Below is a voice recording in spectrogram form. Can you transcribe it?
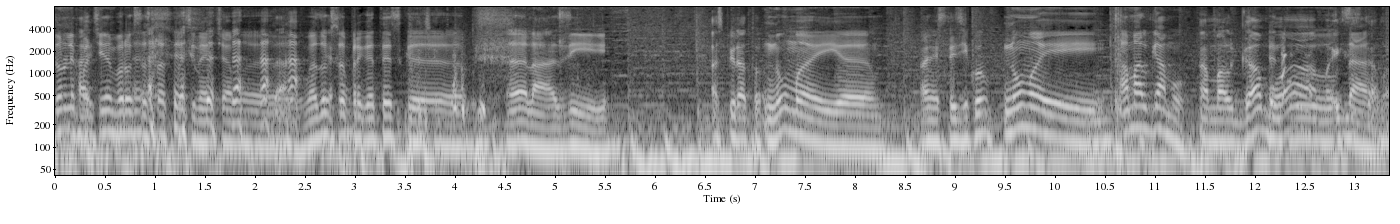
Domnule pacient, vă rog să stați puțin aici. Mă, mă duc să pregătesc uh, la zi. Aspirator. Nu mai... Uh, Anestezicul? nu mai... Amalgamul. Amalgamul, a, Pentru- mai exista, da. mă.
